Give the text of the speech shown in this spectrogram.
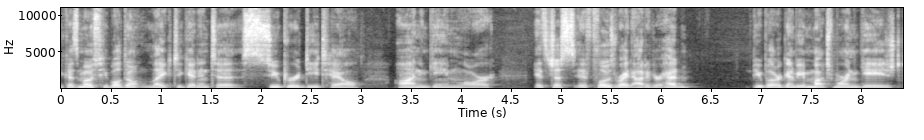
because most people don't like to get into super detail on game lore. It's just, it flows right out of your head. People are going to be much more engaged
